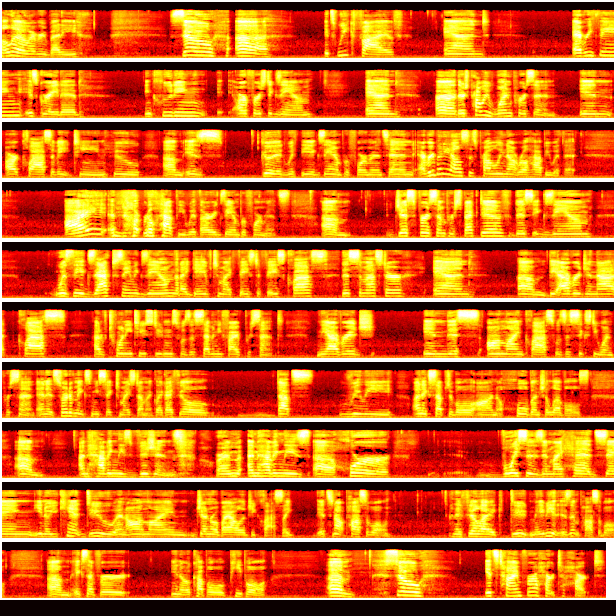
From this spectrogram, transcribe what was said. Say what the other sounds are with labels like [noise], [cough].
Hello, everybody. So, uh, it's week five, and everything is graded, including our first exam, and uh, there's probably one person in our class of 18 who um, is good with the exam performance, and everybody else is probably not real happy with it. I am [laughs] not real happy with our exam performance. Um, just for some perspective, this exam was the exact same exam that I gave to my face-to-face -face class this semester, and um, the average in that class out of 22 students was a 75%. And the average in this online class was a 61%, and it sort of makes me sick to my stomach. Like I feel that's really unacceptable on a whole bunch of levels. Um, I'm having these visions, [laughs] or I'm, I'm having these uh, horror voices in my head saying, you know, you can't do an online general biology class. Like, it's not possible. And I feel like, dude, maybe it isn't possible, um, except for, you know, a couple people. Um, so it's time for a heart-to-heart.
